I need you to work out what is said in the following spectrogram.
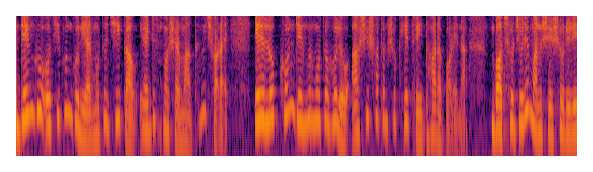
ডেঙ্গু ও চিকুনগুনিয়ার মতো জিকাও এডিস মশার মাধ্যমে ছড়ায়। এর লক্ষণ ডেঙ্গুর মতো হলেও আশি শতাংশ ক্ষেত্রেই ধরা পড়ে না। বছর জুড়ে মানুষের শরীরে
